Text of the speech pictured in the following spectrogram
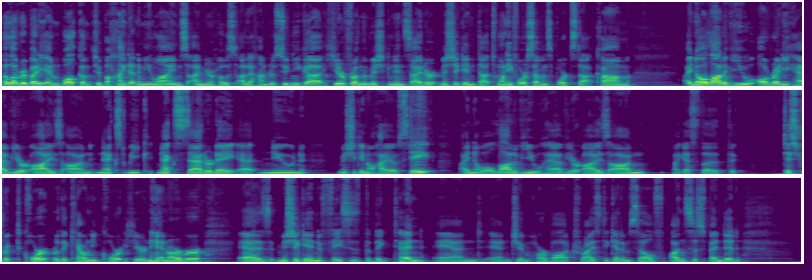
Hello, everybody, and welcome to Behind Enemy Lines. I'm your host, Alejandro Zúñiga, here from the Michigan Insider, michigan.247sports.com. I know a lot of you already have your eyes on next week, next Saturday at noon, Michigan, Ohio State. I know a lot of you have your eyes on, I guess, the, the district court or the county court here in Ann Arbor as Michigan faces the Big Ten and, and Jim Harbaugh tries to get himself unsuspended.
